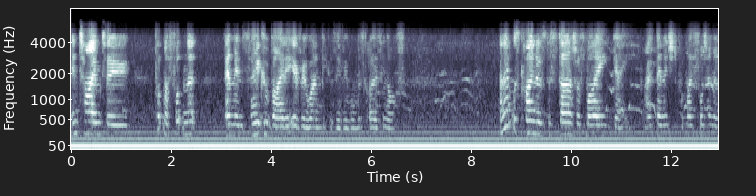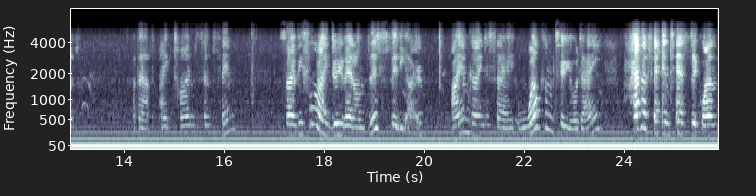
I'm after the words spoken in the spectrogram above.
in time to put my foot in it and then say goodbye to everyone because everyone was closing off. Kind of the start of my day. I've managed to put my foot in it about eight times since then. So before I do that on this video, I am going to say welcome to your day. Have a fantastic one.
